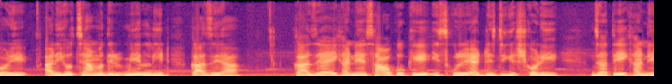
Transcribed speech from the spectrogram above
করে, আর এ হচ্ছে আমাদের মেল লিড কাজেয়া। কাজেয়া এখানে সাওকোকে স্কুলের অ্যাড্রেস জিজ্ঞেস করে। যাতে এখানে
